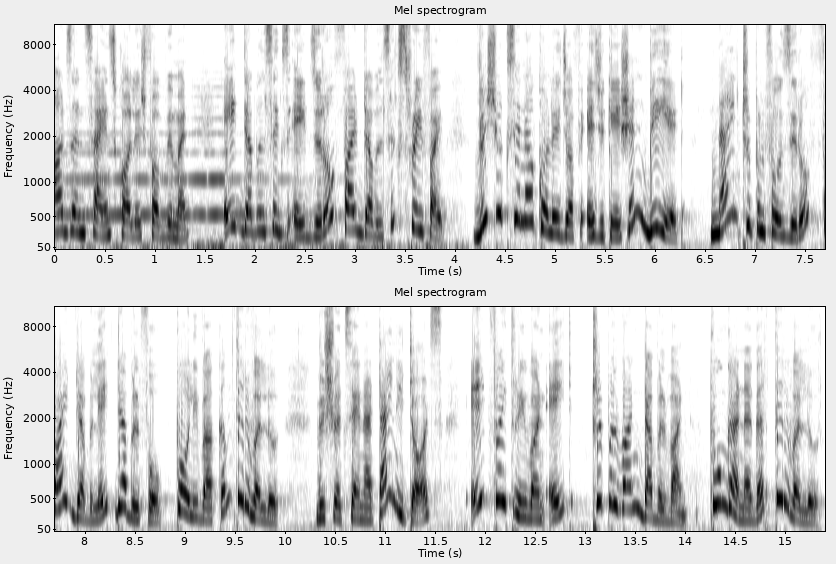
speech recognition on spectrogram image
arts and science college for women eight double six eight zero five double six three five Vishwaksena college of education B Ed nine triple four zero five double eight double four Polivakkam Tiruvallur Vishwaksena tiny tots eight five three one eight triple one double one Poonganagar Tiruvallur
